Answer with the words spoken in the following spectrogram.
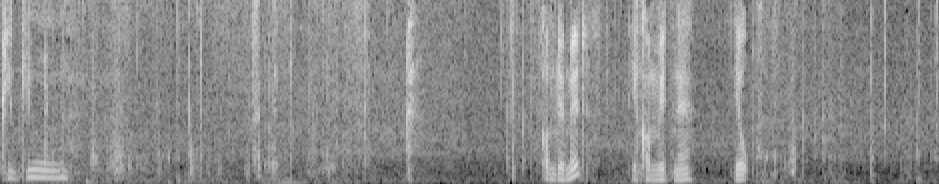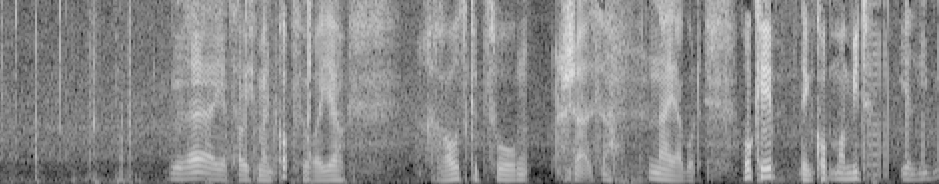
Kling, kling. Zack. Kommt ihr mit? Ihr kommt mit, ne? Jo. Jetzt habe ich meinen Kopfhörer hier rausgezogen. Scheiße. Naja, gut. Okay, den kommt mal mit, ihr Lieben.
